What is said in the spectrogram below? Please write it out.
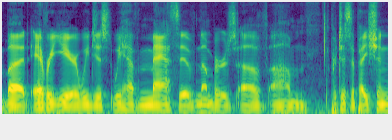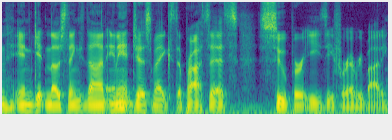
But every year we just we have massive numbers of um, participation in getting those things done, and it just makes the process super easy for everybody.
